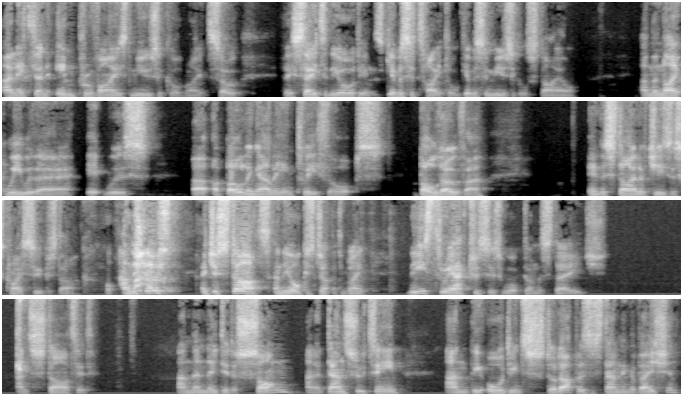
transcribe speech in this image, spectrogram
and it's an improvised musical, right? So they say to the audience, "Give us a title, give us a musical style." And the night we were there, it was uh, a bowling alley in Cleethorpes, bowled over, in the style of Jesus Christ Superstar. And the show, it just starts, and the orchestra to blame. These three actresses walked on the stage and started. And then they did a song and a dance routine, and the audience stood up as a standing ovation.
